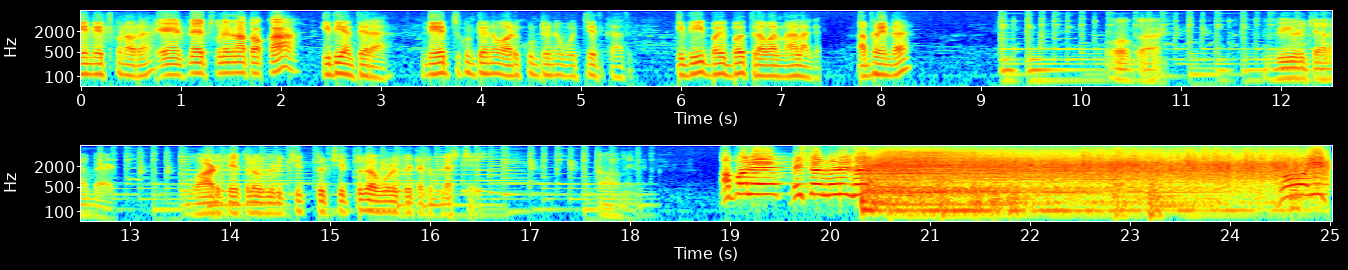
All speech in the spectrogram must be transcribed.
ఏం నేర్చుకున్నావురా? ఏంటి నేర్చుకునేది నా తొక్క? ఇది అంతేరా. నేర్చుకుంటేనో అడుక్కుంటేనో వచ్చేది కాదు. ఇది బై బర్త్ రావాలి నాలాగా. అర్థమైందా? ఓ గాడ్. వీడు చాలా బ్యాడ్. వాడి చేతిలో వీడు చిత్తు చిత్తుగా ఓడిపోయేటట్టు బ్లెస్ చేయి. Amen. Opponent mister Muralidhar. Rohit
